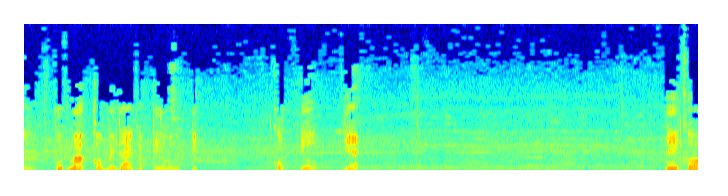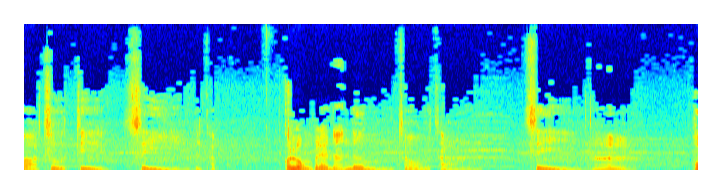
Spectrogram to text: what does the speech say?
นะพูดมากก็ไม่ได้ครับเดี๋ยวปิดกดเยอะแยะ นี่ก็สูตรที่ 4 นะครับ ก็ลงไปแล้วนะ 1 2 3 4 5 ห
